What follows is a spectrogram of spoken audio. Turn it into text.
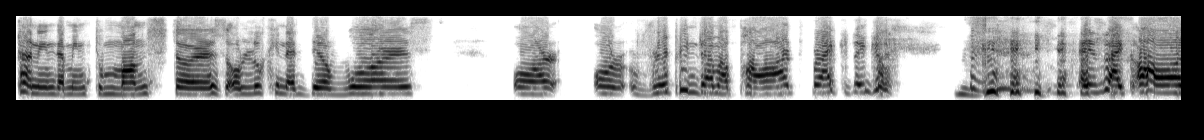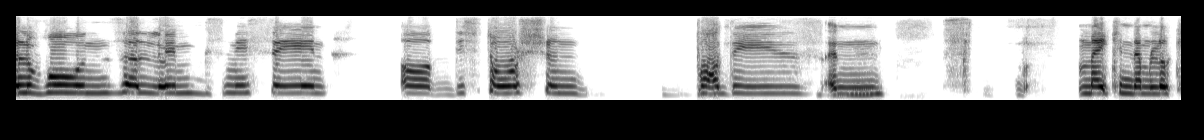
turning them into monsters or looking at their worst or or ripping them apart practically. yeah. It's like all wounds, uh, limbs missing, uh, distortion bodies, and mm-hmm. making them look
